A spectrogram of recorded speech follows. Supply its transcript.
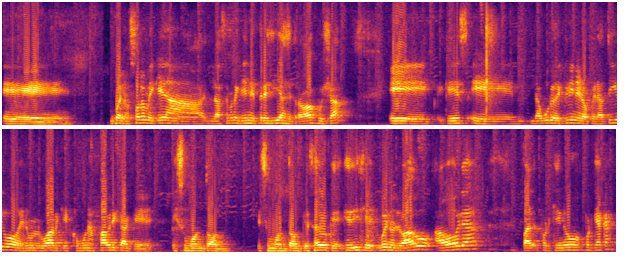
Eh, bueno, solo me queda la semana que viene tres días de trabajo y ya. Eh, que es eh, laburo de cleaner operativo en un lugar que es como una fábrica que es un montón. Es un montón, que es algo que, que dije, bueno, lo hago ahora porque no, porque acá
